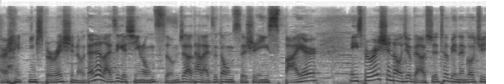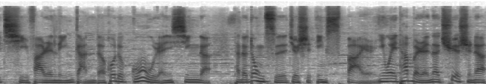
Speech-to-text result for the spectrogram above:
Alright, inspirational，但这来自一个形容词，我们知道它来自动词是 inspire。Inspirational 就表示特别能够去启发人灵感的，或者鼓舞人心的。它的动词就是 inspire，因为他本人呢，确实呢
